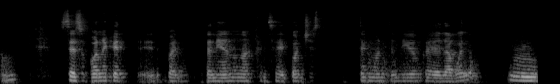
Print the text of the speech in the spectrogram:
¿no? Se supone que, eh, bueno, tenían una agencia de coches, tengo entendido que del abuelo, No,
